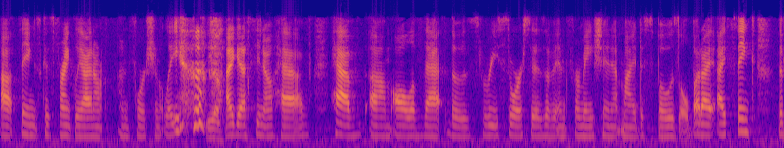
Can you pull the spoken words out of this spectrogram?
uh, things because frankly I don't unfortunately Yeah. I guess you know have have um, all of that those resources of information at my disposal but I, I think the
